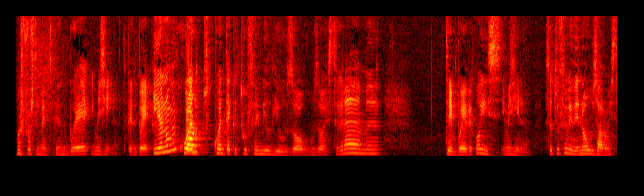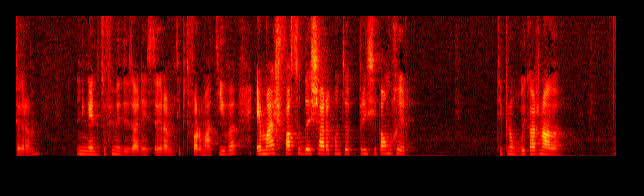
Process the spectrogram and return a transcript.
Mas depois também depende bué, imagina, depende bué. E eu não me Quanto, importo. quanto é que a tua família usa, o- usa o Instagram? Tem bué a ver com isso. Imagina, se a tua família não usar o Instagram, ninguém da tua família usar o Instagram tipo, de forma ativa, é mais fácil deixar a conta principal morrer. Tipo, não publicares nada. Ou,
